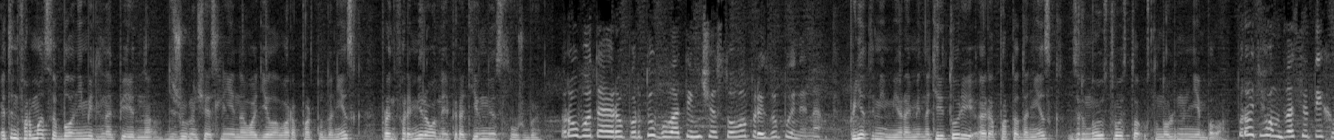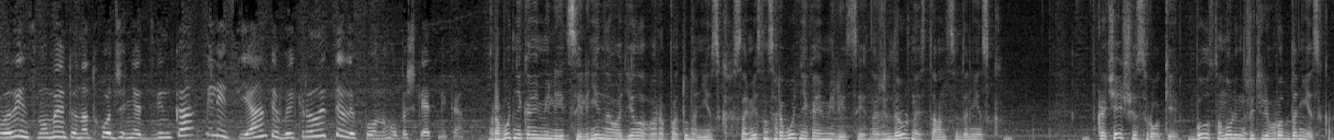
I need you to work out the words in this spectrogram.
Эта информация была немедленно передана в дежурную часть линейного отдела в аэропорту Донецк, проинформированы оперативные службы. Робота аеропорту була тимчасово призупинена. Принятыми мерами на территории аэропорта Донецк взрывное устройство установлено не было. Протягом 20 хвилин з моменту надходження дзвінка міліціянти викрили телефонного бешкетника. Работниками милиции линейного отдела в аэропорту Донецк совместно с работниками милиции на железнодорожной станции Донецк в кратчайшие сроки был установлен житель города Донецка,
